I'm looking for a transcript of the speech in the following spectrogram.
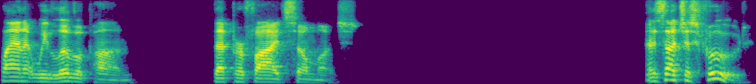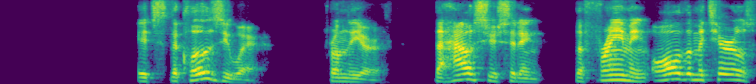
planet we live upon that provides so much. And it's not just food, it's the clothes you wear from the earth, the house you're sitting, the framing, all the materials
